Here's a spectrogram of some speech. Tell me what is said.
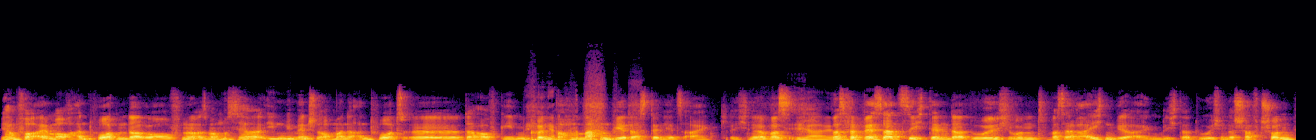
wir haben vor allem auch Antworten darauf. Ne? Also man muss ja irgendwie Menschen auch mal eine Antwort äh, darauf geben können, ja. warum machen wir das denn jetzt eigentlich? Ne? Was, ja, ja. was verbessert sich denn dadurch und was erreichen wir eigentlich dadurch? Und das schafft schon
